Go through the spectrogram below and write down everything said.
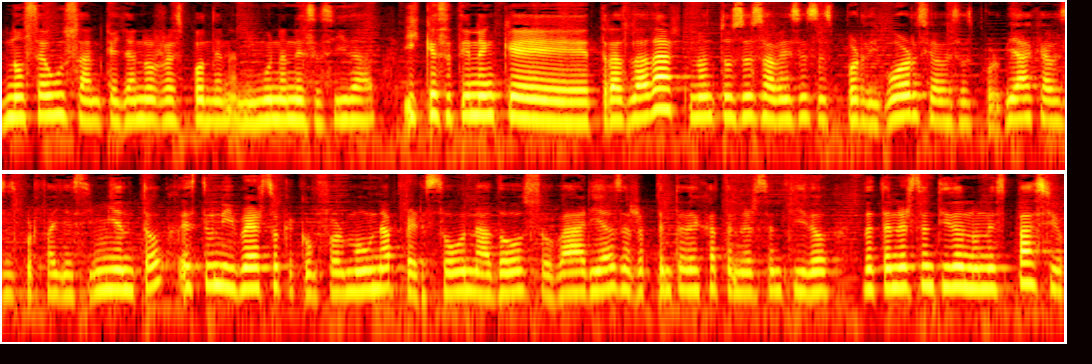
no se usan, que ya no responden a ninguna necesidad y que se tienen que trasladar, ¿no? Entonces a veces es por divorcio, a veces por viaje, a veces por fallecimiento. Este universo que conformó una persona, dos o varias, de repente deja tener sentido, de tener sentido en un espacio.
